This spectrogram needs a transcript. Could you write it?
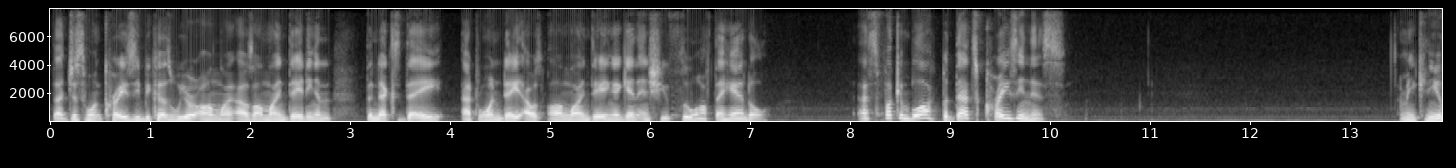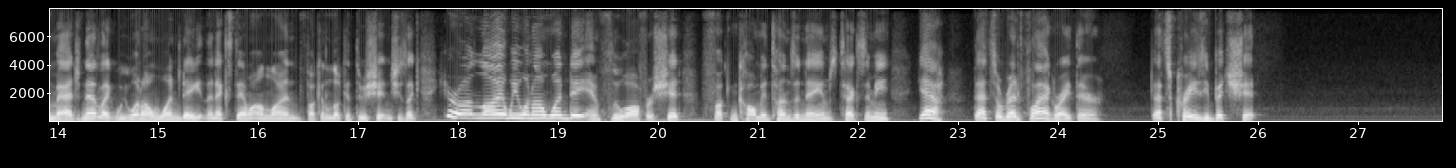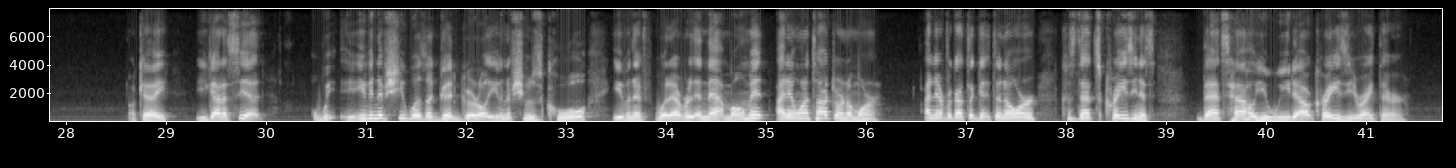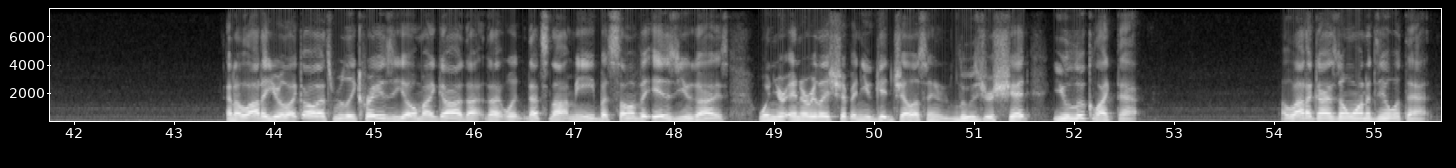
that just went crazy because we were online I was online dating and the next day after one date I was online dating again and she flew off the handle. That's fucking blocked, but that's craziness. I mean, can you imagine that? Like, we went on one date, the next day I'm online fucking looking through shit, and she's like, You're online, we went on one date, and flew off her shit, fucking called me tons of names, texting me. Yeah, that's a red flag right there. That's crazy bitch shit. Okay? You got to see it. We, even if she was a good girl, even if she was cool, even if whatever, in that moment, I didn't want to talk to her no more. I never got to get to know her because that's craziness. That's how you weed out crazy right there. And a lot of you are like, oh, that's really crazy. Oh my God, that that would that's not me. But some of it is you guys. When you're in a relationship and you get jealous and lose your shit, you look like that. A lot of guys don't want to deal with that.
